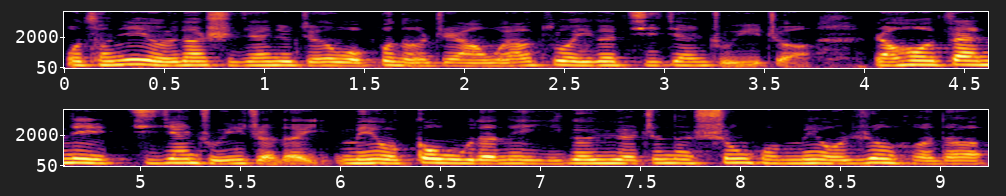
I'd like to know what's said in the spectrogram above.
我曾经有一段时间就觉得我不能这样，我要做一个极简主义者。然后在那极简主义者的没有购物的那一个月，真的生活没有任何的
